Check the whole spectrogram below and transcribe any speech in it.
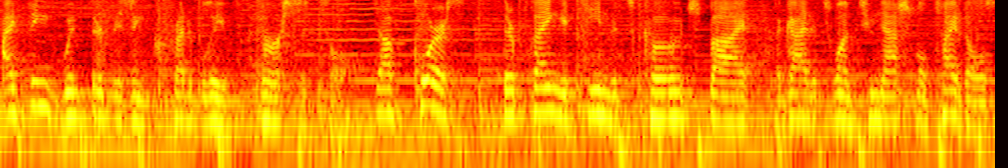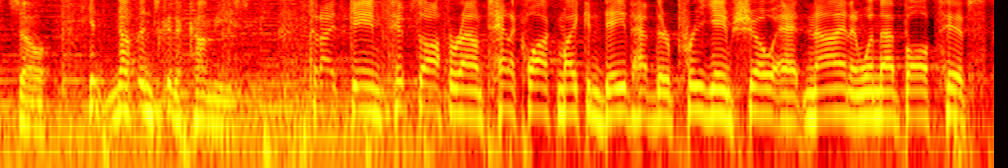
I think Winthrop is incredibly versatile. Of course, they're playing a team that's coached by a guy that's won two national titles, so nothing's going to come easy. Tonight's game tips off around 10 o'clock. Mike and Dave have their pregame show at 9, and when that ball tips,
